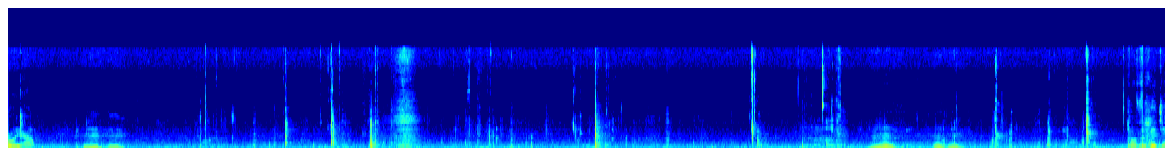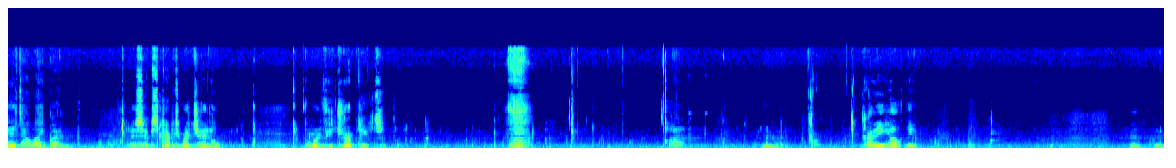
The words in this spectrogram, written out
Oh yeah. Mm-hmm. Mm. Mm-hmm. Don't forget to hit that like button and subscribe to my channel for my future updates. Mm. Gotta eat healthy. Mm.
